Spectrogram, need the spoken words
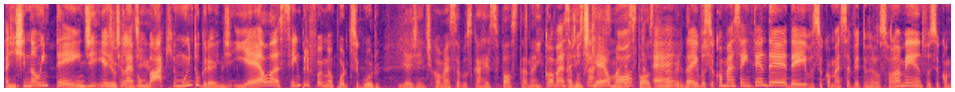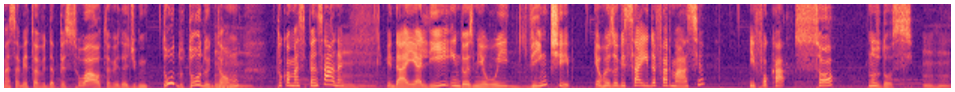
A gente não entende e a Eu gente leva um diga. baque muito grande. E ela sempre foi meu porto seguro. E a gente começa a buscar resposta, né? E começa a, A gente buscar quer uma resposta. resposta, é, na verdade. Daí você começa a entender, daí você começa a ver teu relacionamento, você começa a ver tua vida pessoal, tua vida de tudo, tudo. Então, Uhum. tu começa a pensar, né? E daí ali em 2020, eu resolvi sair da farmácia e focar só nos doces. Uhum.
